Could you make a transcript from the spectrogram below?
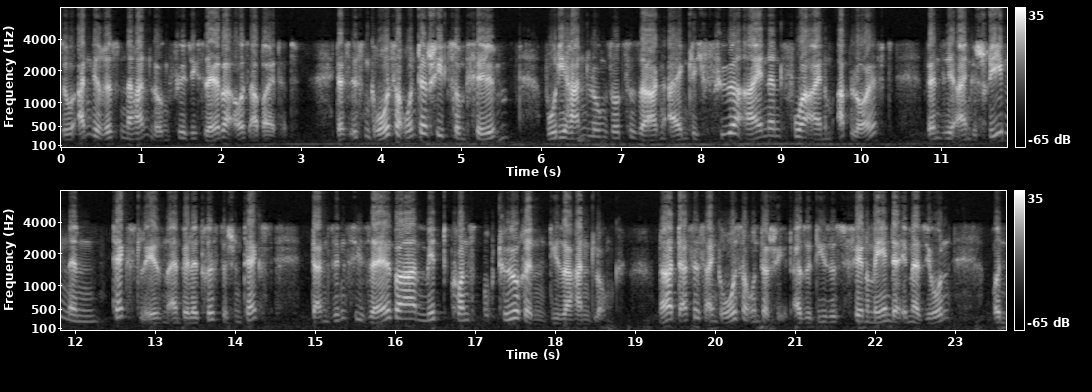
so angerissene Handlung für sich selber ausarbeitet. Das ist ein großer Unterschied zum Film, wo die Handlung sozusagen eigentlich für einen vor einem abläuft. Wenn Sie einen geschriebenen Text lesen, einen belletristischen Text, dann sind Sie selber mit Konstrukteurin dieser Handlung. Na, das ist ein großer Unterschied. Also dieses Phänomen der Immersion und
